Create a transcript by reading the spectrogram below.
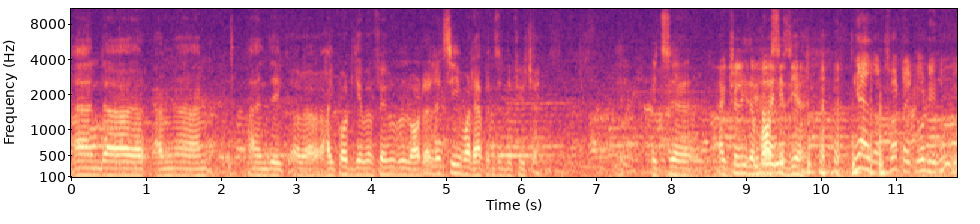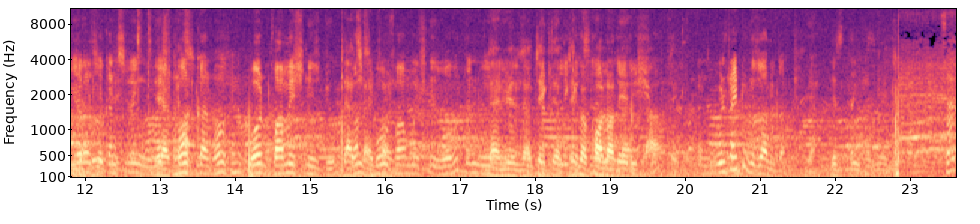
And, uh, I'm, uh, I'm, and the High Court gave a favorable order. Let's see what happens in the future. It's uh, actually the boss is here. yeah, that's what I told you. No, we are also considering next yeah, board, con- board formation is due. That's Once right, board formation is over, then we then will we'll uh, take, the, take a call on that. Issue. Yeah, take. We'll try to resolve that. Yeah. Yes, thank you. Sir,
